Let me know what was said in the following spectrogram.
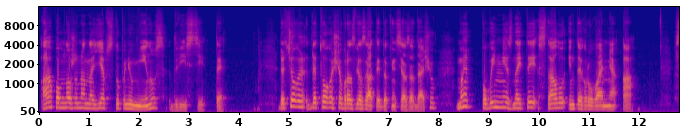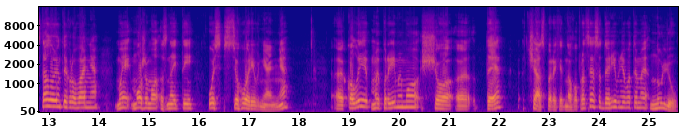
А помножено на Є в ступеню мінус 200Т. Для, цього, для того, щоб розв'язати до кінця задачу, ми повинні знайти сталу інтегрування А. Сталу інтегрування ми можемо знайти ось з цього рівняння, е, коли ми приймемо, що е, Т, час перехідного процесу, дорівнюватиме нулю.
